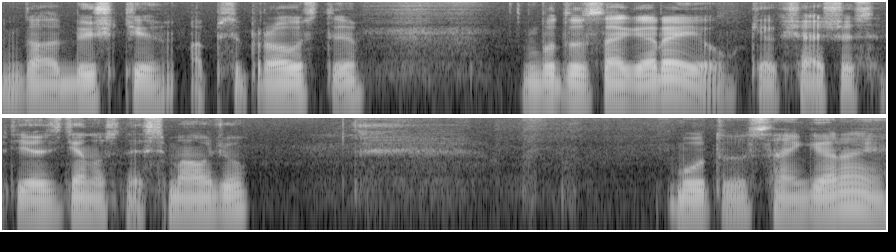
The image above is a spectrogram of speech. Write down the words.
gal biški apsiprausti. Būtų visai gerai jau, kiek 6-7 dienos nesimaudžiau. Būtų visai gerai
